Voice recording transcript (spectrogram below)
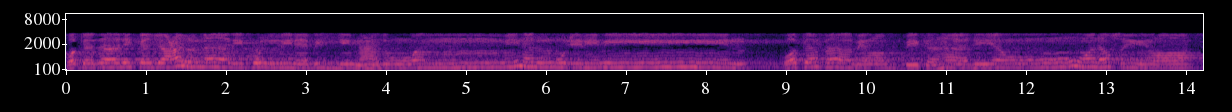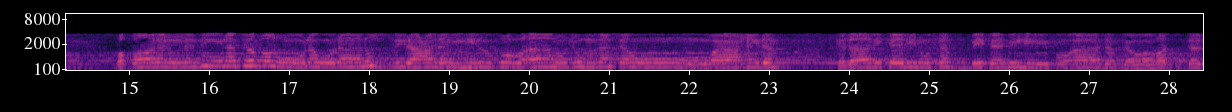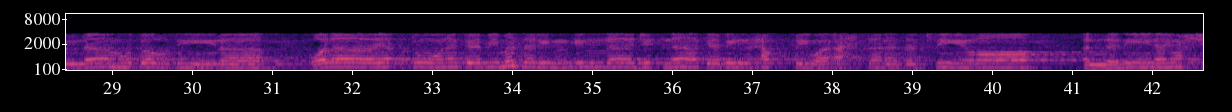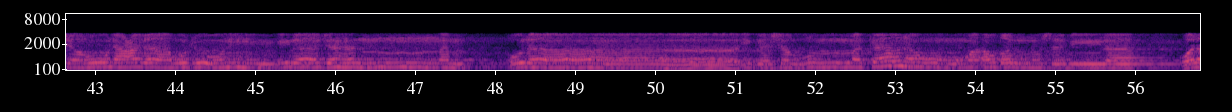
وكذلك جعلنا لكل نبي عدوا من المجرمين. وكفى بربك هاديا ونصيرا. وقال الذين كفروا لولا نزل عليه القرآن جملة واحدة. كذلك لنثبت به فؤادك ورتلناه ترتيلا ولا يأتونك بمثل إلا جئناك بالحق وأحسن تفسيرا الذين يحشرون على وجوههم إلى جهنم أولئك شر مكانا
